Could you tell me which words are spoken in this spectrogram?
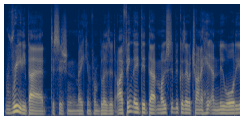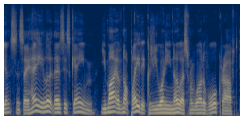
really bad decision making from Blizzard. I think they did that mostly because they were trying to hit a new audience and say, "Hey, look, there's this game. You might have not played it because you only know us from World of Warcraft,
